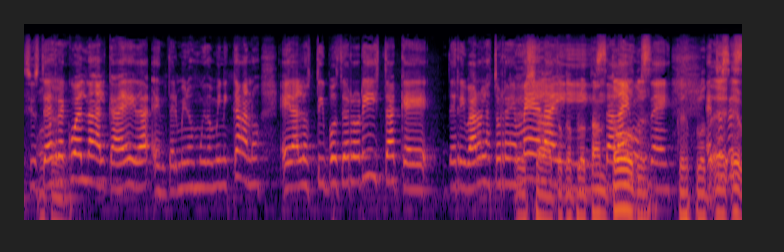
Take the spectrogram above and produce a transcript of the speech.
Si ustedes recuerdan, Al Qaeda, en términos muy dominicanos, eran los tipos terroristas que derribaron las Torres Gemelas Exacto, y Saddam. Hussein. Que, que explota- eh, Entonces,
